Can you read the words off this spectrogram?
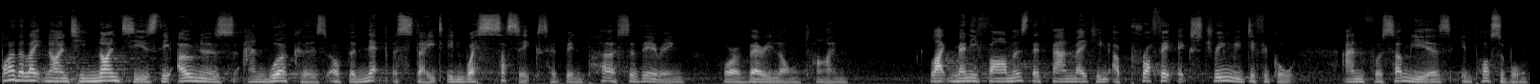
By the late 1990s, the owners and workers of the Knepp estate in West Sussex had been persevering for a very long time. Like many farmers, they'd found making a profit extremely difficult and for some years impossible.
